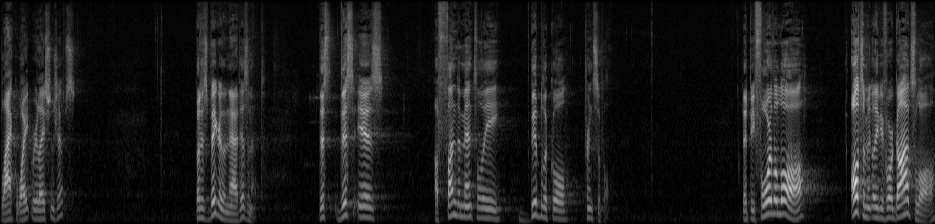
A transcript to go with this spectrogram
black white relationships. But it's bigger than that, isn't it? This, this is a fundamentally biblical principle that before the law, ultimately before God's law,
